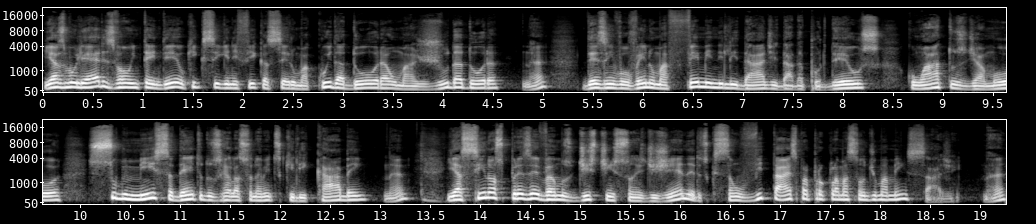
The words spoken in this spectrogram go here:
E as mulheres vão entender o que, que significa ser uma cuidadora, uma ajudadora, né? desenvolvendo uma feminilidade dada por Deus, com atos de amor, submissa dentro dos relacionamentos que lhe cabem. Né? E assim nós preservamos distinções de gêneros que são vitais para a proclamação de uma mensagem. Né?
